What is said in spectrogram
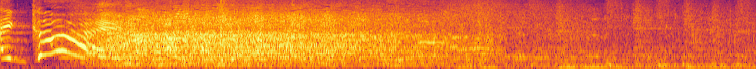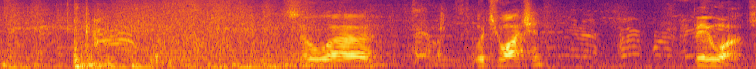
My God! So, uh, what you watching? Baywatch.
